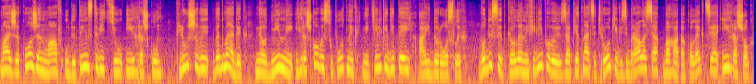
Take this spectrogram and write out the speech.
Майже кожен мав у дитинстві цю іграшку. Плюшевий ведмедик неодмінний іграшковий супутник не тільки дітей, а й дорослих. В одеситки Олени Філіпової за 15 років зібралася багата колекція іграшок.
